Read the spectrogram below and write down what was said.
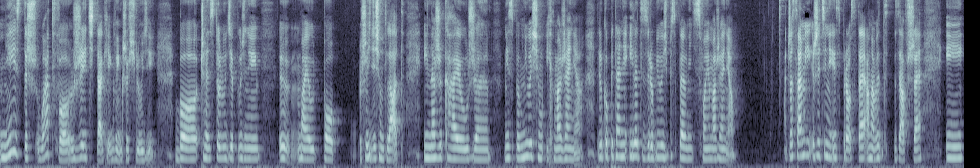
Nie jest też łatwo żyć tak jak większość ludzi, bo często ludzie później y, mają po 60 lat i narzekają, że nie spełniły się ich marzenia. Tylko pytanie, ile ty zrobiłeś, by spełnić swoje marzenia? Czasami życie nie jest proste, a nawet zawsze. I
